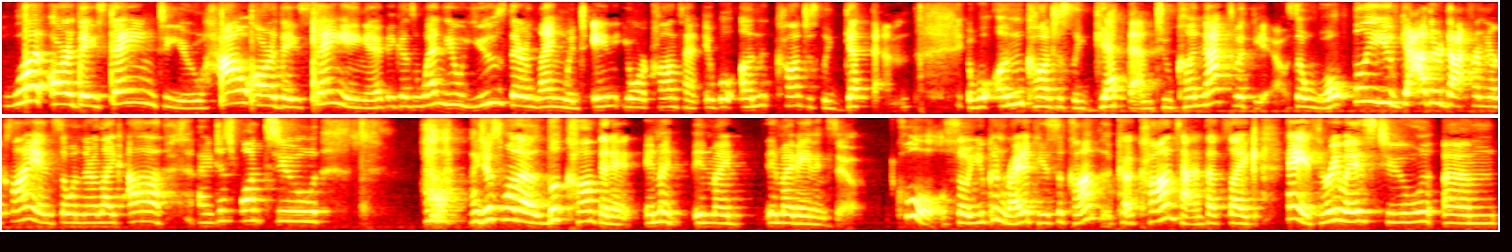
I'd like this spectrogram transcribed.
What are they saying to you? How are they saying it? Because when you use their language in your content, it will unconsciously get them. It will unconsciously get them to connect with you. So hopefully you've gathered that from your clients. So when they're like, ah, I just want to I just want to look confident in my in my in my bathing suit. Cool. So you can write a piece of con- content that's like, "Hey, three ways to um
